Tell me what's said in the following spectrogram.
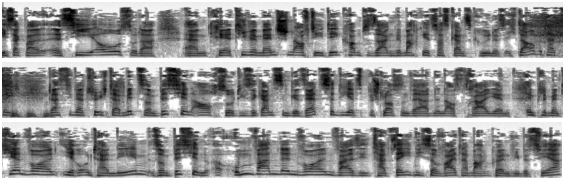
ich sag mal, äh, CEOs oder ähm, kreative Menschen auf die Idee kommen zu sagen, wir machen jetzt was ganz Grünes. Ich glaube tatsächlich, dass die natürlich damit so ein bisschen auch so diese ganzen Gesetze, die jetzt beschlossen werden in Australien, implementieren wollen, ihre Unternehmen so ein bisschen äh, umwandeln wollen, weil sie tatsächlich nicht so weitermachen können wie bisher.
